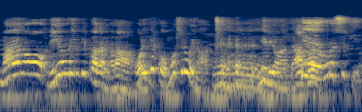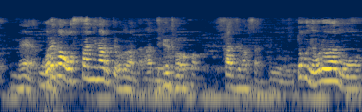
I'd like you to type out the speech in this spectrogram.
前のリオオリンピックあたりから、オリンピック面白いなってうん。見るようになって、あ、こいやいや俺好きよ、れね、これがおっさんになるってことなんだなっていうのを感じましたね。うん、特に俺はもう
